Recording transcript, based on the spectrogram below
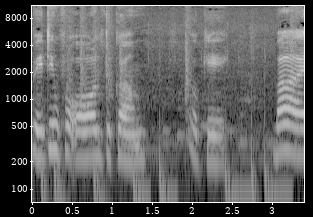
waiting for all to come okay bye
